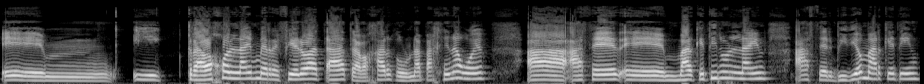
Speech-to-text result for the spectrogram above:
Em, y trabajo online me refiero a, trabajar con una página web, a hacer marketing online, a hacer video marketing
